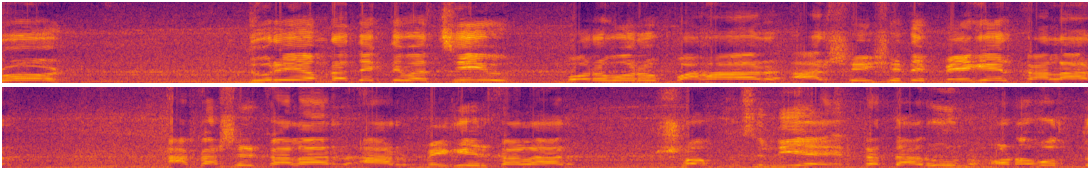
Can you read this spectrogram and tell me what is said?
road দূরে আমরা দেখতে পাচ্ছি বড় বড় পাহাড় আর সেই সাথে মেঘের কালার, আকাশের কালার আর মেঘের কালার। সব কিছু নিয়ে একটা দারুণ অনবদ্য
